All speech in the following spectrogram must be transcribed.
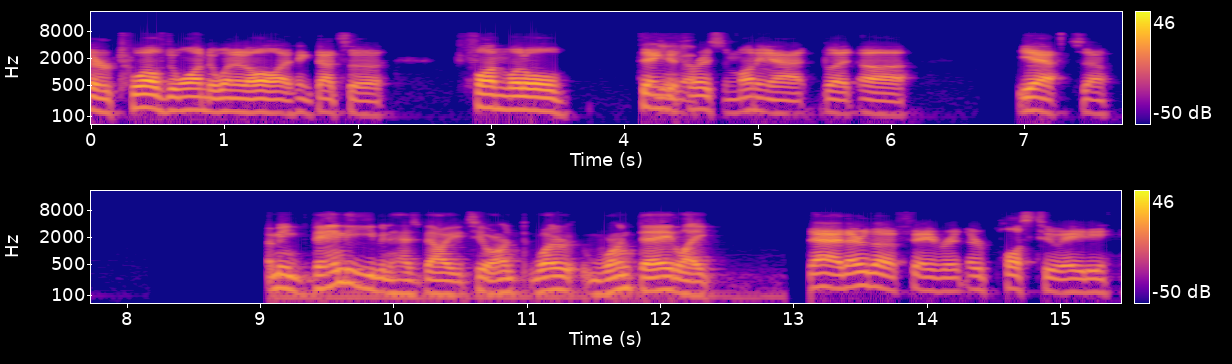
they're 12 to one to win it all. I think that's a fun little thing Yeah. to throw some money at. But uh, yeah, so I mean, Vandy even has value too, aren't? What weren't they like? yeah, they're the favorite. They're plus 280.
